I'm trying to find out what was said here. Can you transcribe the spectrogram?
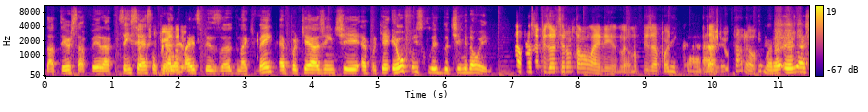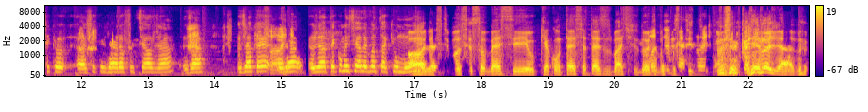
da terça-feira, sem ser essa que vai lançar esse episódio na que vem, é porque a gente. É porque eu fui excluído do time, não ele. Não, próximo episódio você não tá online, Léo. Não, já pode Ai, dar jogo. Tá, não. Mano, eu já achei que eu, eu achei que já era oficial já. Já. Eu já, até, eu, já, eu já até comecei a levantar aqui o muro. Olha, se você soubesse o que acontece atrás dos bastidores, você, você, ficaria, você ficaria enojado.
